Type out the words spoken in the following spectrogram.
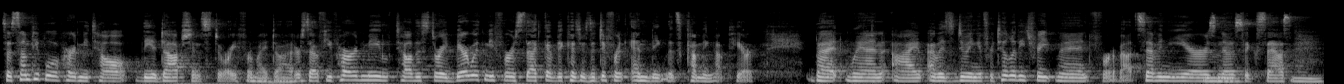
So some people have heard me tell the adoption story for my mm-hmm. daughter. So if you've heard me tell this story, bear with me for a second because there's a different ending that's coming up here. But when I, I was doing infertility treatment for about seven years, mm. no success, mm.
